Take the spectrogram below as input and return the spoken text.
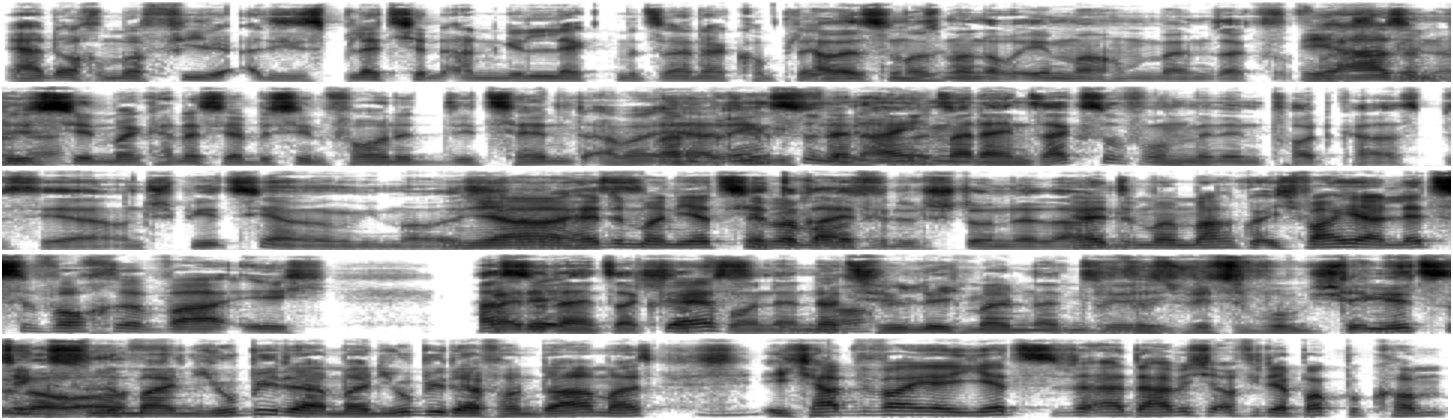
Er hat auch immer viel dieses Blättchen angeleckt mit seiner kompletten. Aber das muss man doch eh machen beim Saxophon. ja, so ein spielen, oder? bisschen. Man kann das ja ein bisschen vorne dezent, aber er Wann bringst du denn eigentlich mal dein Saxophon mit in den Podcast bisher und spielst ja irgendwie mal was Ja, Schönes? hätte man jetzt hier Aus- Dreiviertelstunde lang. Hätte man machen können. Ich war ja letzte Woche war ich. Hast bei du dein Saxophon Jazz, denn noch? Natürlich, mein, Natürlich. was willst du, wo Spielst du denkst du mein Jupiter, mein Jupiter von damals. Ich hab, war ja jetzt, da habe ich auch wieder Bock bekommen,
